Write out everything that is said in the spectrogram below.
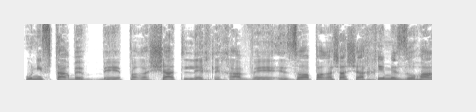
הוא נפטר בפרשת לך לך, וזו הפרשה שהכי מזוהה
